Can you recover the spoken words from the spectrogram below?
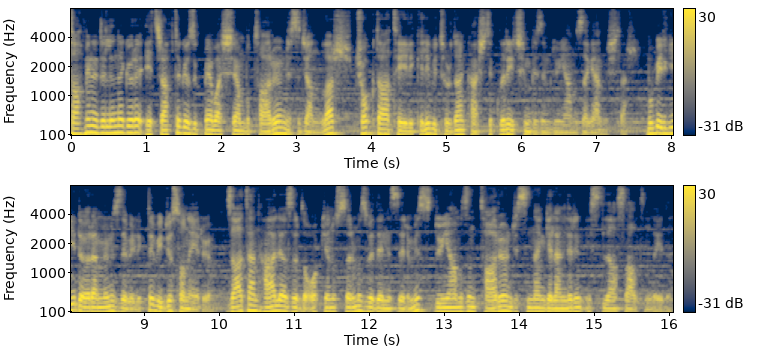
Tahmin edilene göre etrafta gözükmeye başlayan bu tarih öncesi canlılar çok daha tehlikeli bir türden kaçtıkları için bizim dünyamıza gelmişler. Bu bilgiyi de öğrenmemizle birlikte video sona eriyor. Zaten hali hazırda okyanuslarımız ve denizlerimiz dünyamızın tarih öncesinden gelenlerin istilası altındaydı.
